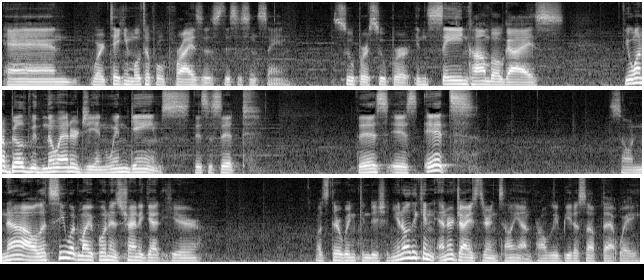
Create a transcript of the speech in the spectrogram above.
And we're taking multiple prizes. This is insane. Super, super insane combo, guys. If you want to build with no energy and win games, this is it. This is it. So now, let's see what my opponent is trying to get here. What's their win condition? You know they can energize their Inteleon, probably beat us up that way.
